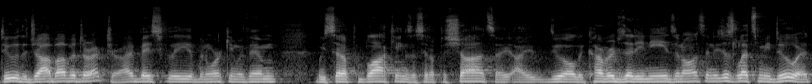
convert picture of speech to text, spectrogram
do the job of a director. I basically have been working with him. We set up the blockings, I set up the shots, I, I do all the coverage that he needs and all this, and he just lets me do it.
